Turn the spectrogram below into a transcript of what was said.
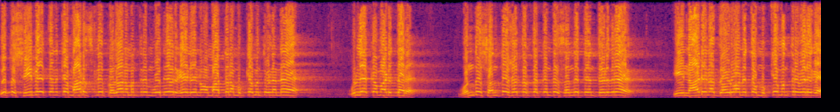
ಇವತ್ತು ಸಿಬಿಐ ತನಿಖೆ ಮಾಡಿಸ್ಲಿ, ಪ್ರಧಾನಮಂತ್ರಿ ಮೋದಿ ಅವರು ಹೇಳಿ ಅನ್ನುವ ಮಾತನ್ನ ಮುಖ್ಯಮಂತ್ರಿಗಳನ್ನೇ ಉಲ್ಲೇಖ ಮಾಡಿದ್ದಾರೆ. ಒಂದು ಸಂತೋಷ ತರ್ತಕ್ಕಂಥ ಸಂಗತಿ ಅಂತ ಹೇಳಿದ್ರೆ ಈ ನಾಡಿನ ಗೌರವಾನ್ವಿತ ಮುಖ್ಯಮಂತ್ರಿಗಳಿಗೆ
